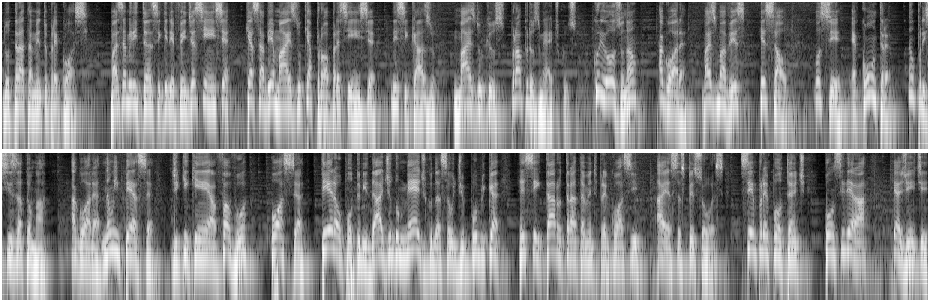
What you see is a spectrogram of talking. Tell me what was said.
do tratamento precoce. Mas a militância que defende a ciência quer saber mais do que a própria ciência, nesse caso, mais do que os próprios médicos. Curioso, não? Agora, mais uma vez, ressalto: você é contra? Não precisa tomar. Agora, não impeça de que quem é a favor possa ter a oportunidade do médico da saúde pública receitar o tratamento precoce a essas pessoas. Sempre é importante considerar que a gente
